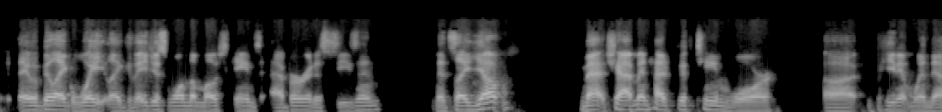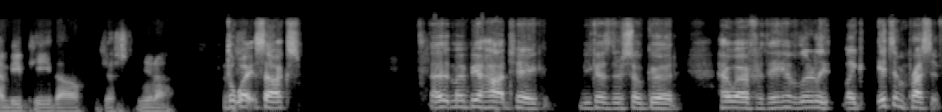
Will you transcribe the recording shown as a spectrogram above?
it. They would be like, wait, like they just won the most games ever in a season. And it's like, yep. Matt Chapman had 15 war. Uh, he didn't win the MVP though. Just you know. The White Sox. That might be a hot take because they're so good. However, they have literally like it's impressive.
